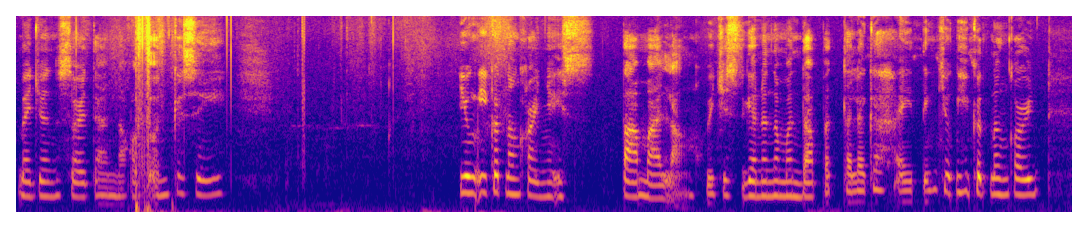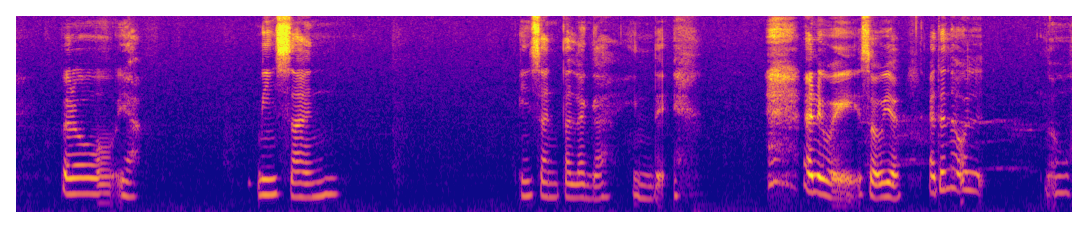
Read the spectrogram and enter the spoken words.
medyo nasortahan ako doon kasi yung ikot ng card niya is tama lang. Which is, ganun naman dapat talaga. I think yung ikot ng card. Pero, yeah. Minsan, minsan talaga, hindi. anyway, so yeah. Ito na ul... No.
